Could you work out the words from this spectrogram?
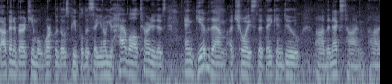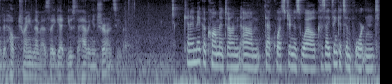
our Benevera team will work with those people to say, you know, you have alternatives and give them a choice that they can do uh, the next time uh, to help train them as they get used to having insurance even. Can I make a comment on um, that question as well? Because I think it's important.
